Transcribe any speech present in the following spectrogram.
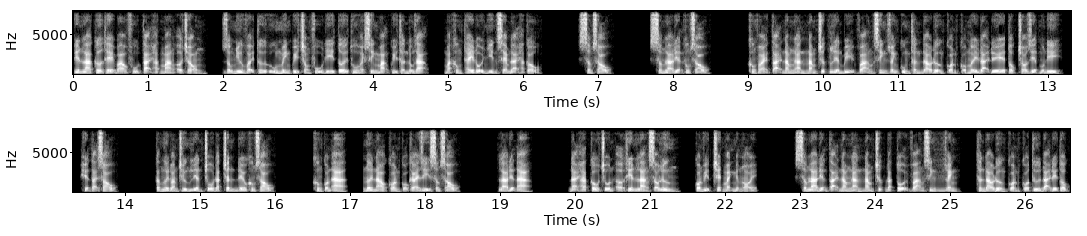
tiên la cơ thể bao phủ tại hắc mang ở trong, giống như vậy từ u minh quỷ trong phủ đi tới thu hoạch sinh mạng quỷ thần đồng dạng, mà không thay đổi nhìn xem đại hắc cầu. Sâm sáu, sâm la điện không sáu. Không phải tại năm ngàn năm trước liền bị vãng sinh doanh cùng thần đao đường còn có mấy đại đế tộc cho diệt môn đi, hiện tại sáu. Các ngươi đoán chừng liền chỗ đặt chân đều không sáu. Không còn a, nơi nào còn có cái gì xâm sáu? La điện a. Đại hắc cầu trốn ở thiên lang sau lưng, con vịt chết mạnh miệng nói. Sâm la điện tại năm ngàn năm trước đắc tội vãng sinh doanh, thần đao đường còn có tứ đại đế tộc,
